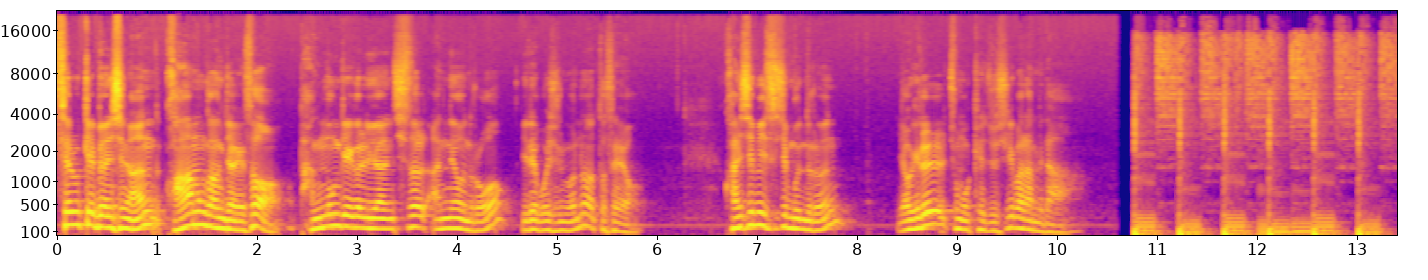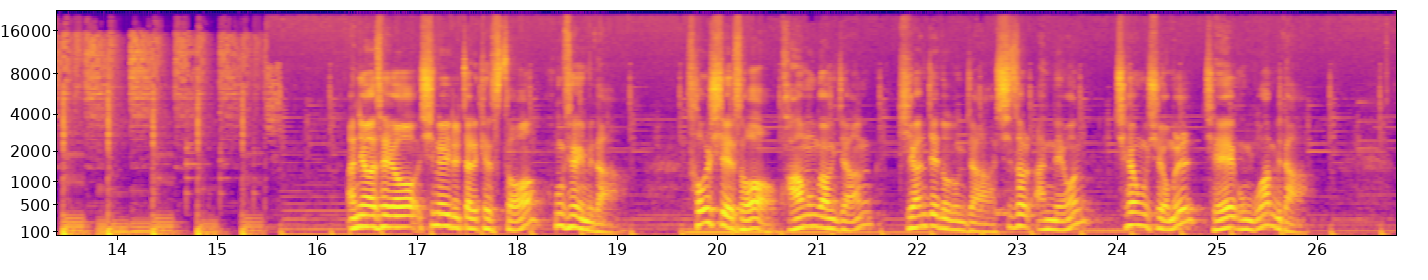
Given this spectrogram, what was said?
새롭게 변신한 광화문 광장에서 방문객을 위한 시설 안내원으로 일해보시는 것은 어떠세요? 관심이 있으신 분들은 여기를 주목해 주시기 바랍니다. 안녕하세요. 신의 일자리 캐스터 홍수영입니다. 서울시에서 광화문 광장 기간제 노동자 시설 안내원 채용 시험을 재공고합니다.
